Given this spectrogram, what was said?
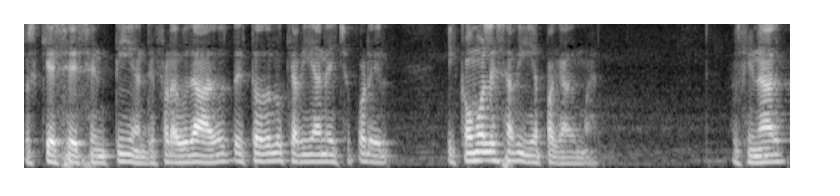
los que se sentían defraudados de todo lo que habían hecho por él y cómo les había pagado mal. Al final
